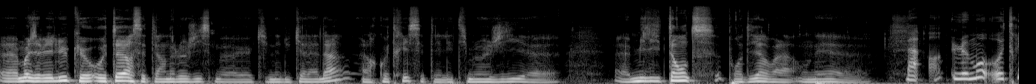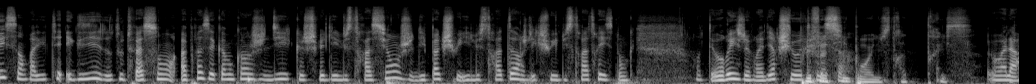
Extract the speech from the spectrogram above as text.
Euh, moi, j'avais lu que auteur, c'était un néologisme euh, qui venait du Canada, alors qu'autrice, c'était l'étymologie euh, militante pour dire, voilà, on est... Bah, le mot autrice en réalité existe de toute façon. Après, c'est comme quand je dis que je fais de l'illustration, je dis pas que je suis illustrateur, je dis que je suis illustratrice. Donc, en théorie, je devrais dire que je suis plus autrice. facile pour illustratrice. Voilà.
